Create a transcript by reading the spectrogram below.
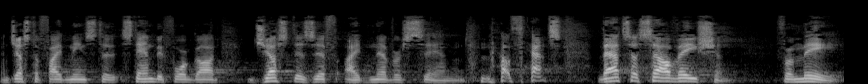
And justified means to stand before God just as if I'd never sinned. Now that's, that's a salvation for me.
